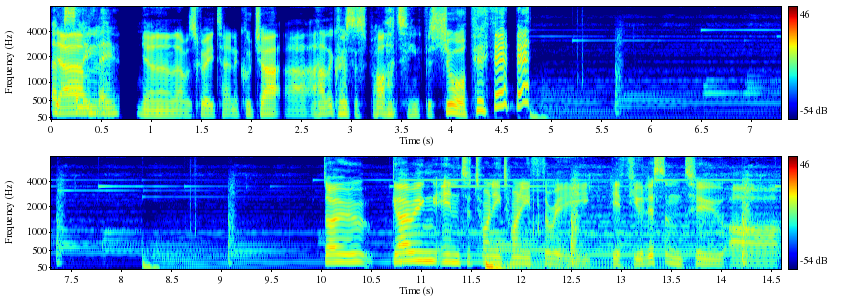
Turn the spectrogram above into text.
Absolutely. Um, yeah, no, that was great technical chat uh, at the Christmas party for sure. so, going into 2023, if you listen to our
